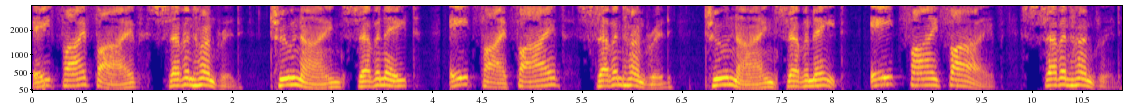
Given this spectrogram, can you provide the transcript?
855 700 2978. 855 700 2978. 855 700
